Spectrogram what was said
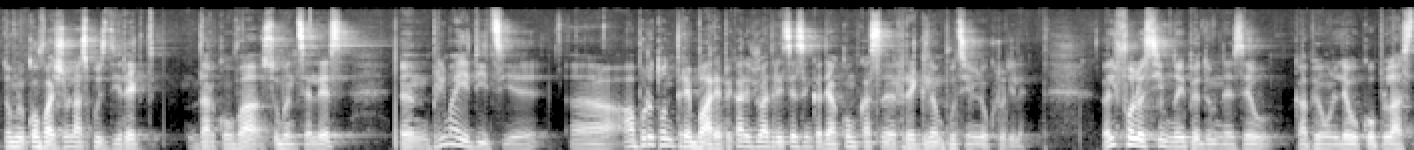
Domnul Covaci nu l-a spus direct, dar cumva subînțeles. În prima ediție uh, a apărut o întrebare pe care vi-o adresez încă de acum ca să reglăm puțin lucrurile. Îl folosim noi pe Dumnezeu ca pe un leu coplast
